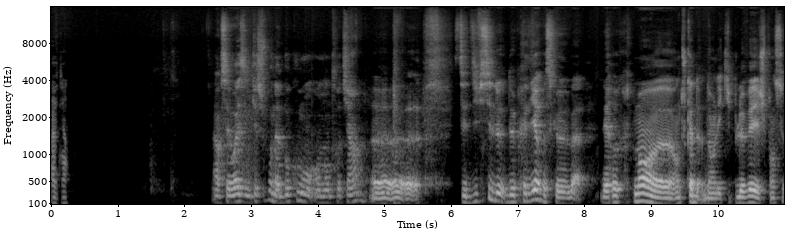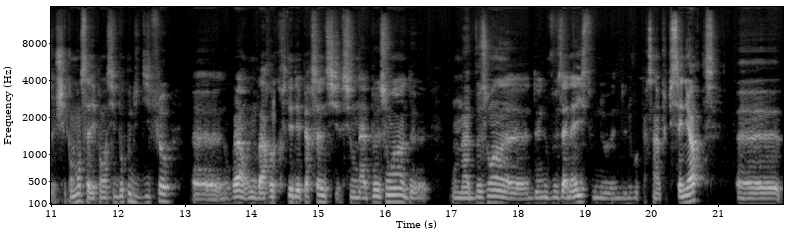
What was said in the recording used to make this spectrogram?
à venir? Alors c'est ouais, une question qu'on a beaucoup en, entretien. c'est difficile de, prédire parce que bah, les recrutements, en tout cas dans l'équipe levée, je pense chez Comment, ça dépend aussi beaucoup du deal flow. donc voilà, on va recruter des personnes si, on a besoin de, on a besoin de nouveaux analystes ou de, nouveaux personnes un peu plus seniors. Euh,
